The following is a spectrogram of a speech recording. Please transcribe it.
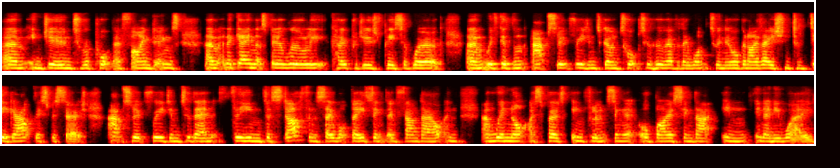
um, in June to report their findings. Um, and again, that's been a really co-produced piece of work. Um, we've given them absolute freedom to go and talk to whoever they want to in the organisation to dig out this research, absolute freedom to then theme the stuff and say what they think they've found out and and we're not i suppose influencing it or biasing that in in any way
